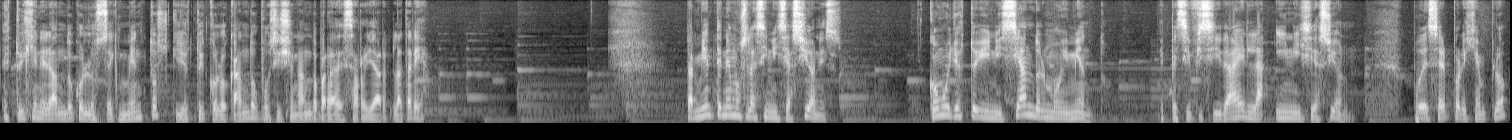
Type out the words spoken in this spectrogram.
estoy generando con los segmentos que yo estoy colocando o posicionando para desarrollar la tarea? También tenemos las iniciaciones. ¿Cómo yo estoy iniciando el movimiento? Especificidad en la iniciación. Puede ser, por ejemplo,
